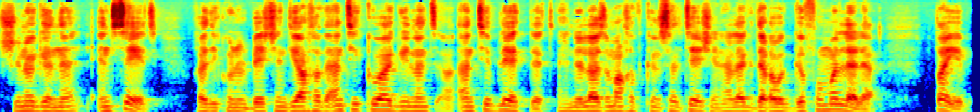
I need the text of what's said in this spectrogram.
شنو قلنا ال NSAIDs قد يكون ال patient ياخذ anticoagulant antiplatelet هنا لازم اخذ consultation هل أقدر اوقفهم ولا لا طيب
